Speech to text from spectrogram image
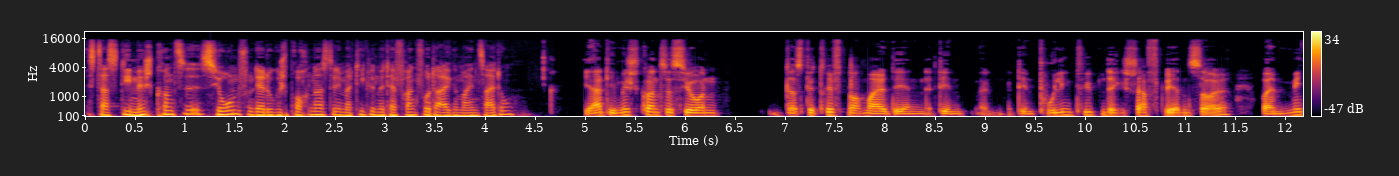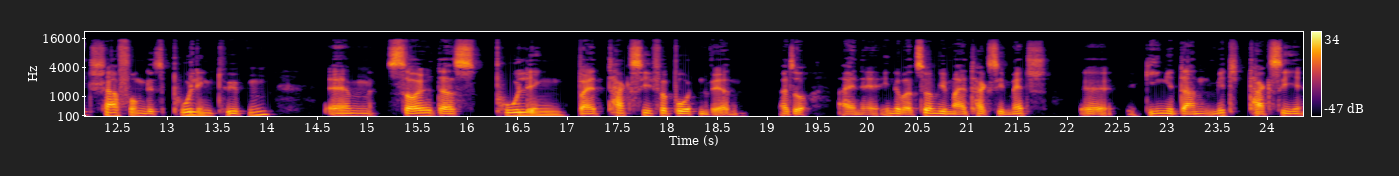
Ist das die Mischkonzession, von der du gesprochen hast in dem Artikel mit der Frankfurter Allgemeinen Zeitung? Ja, die Mischkonzession, das betrifft nochmal den, den, den Pooling-Typen, der geschafft werden soll, weil mit Schaffung des Pooling-Typen ähm, soll das Pooling bei Taxi verboten werden. Also eine Innovation wie MyTaxi Match äh, ginge dann mit Taxi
